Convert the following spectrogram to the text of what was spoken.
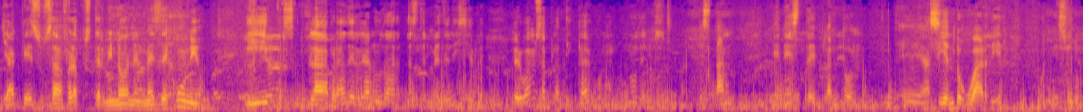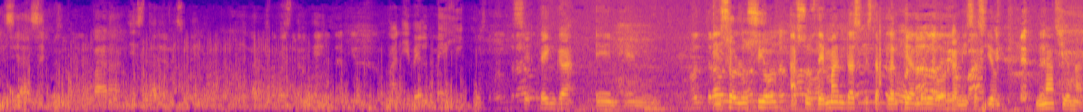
ya que su zafra pues, terminó en el mes de junio y pues, la habrá de reanudar hasta el mes de diciembre. Pero vamos a platicar con están en este plantón eh, haciendo guardia, porque eso es lo que se hace para estar en la espera que a nivel México se tenga en, en en solución a sus demandas que está planteando la organización nacional.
